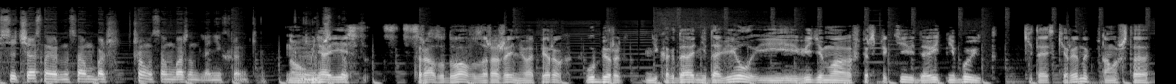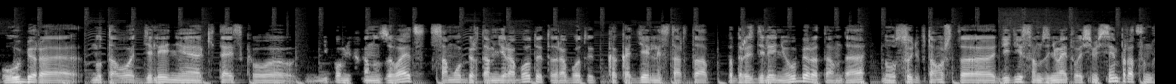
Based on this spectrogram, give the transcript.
сейчас, наверное, самым большом и самым важным для них рынке. Ну, у меня что... есть сразу два возражения. Во-первых, Uber никогда не давил и, видимо, в перспективе давить не будет китайский рынок, потому что у Uber, ну, того отделения китайского, не помню, как оно называется, сам Uber там не работает, а работает как отдельный стартап подразделение Uber там, да. Ну, судя по тому, что Didi сам занимает 87%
